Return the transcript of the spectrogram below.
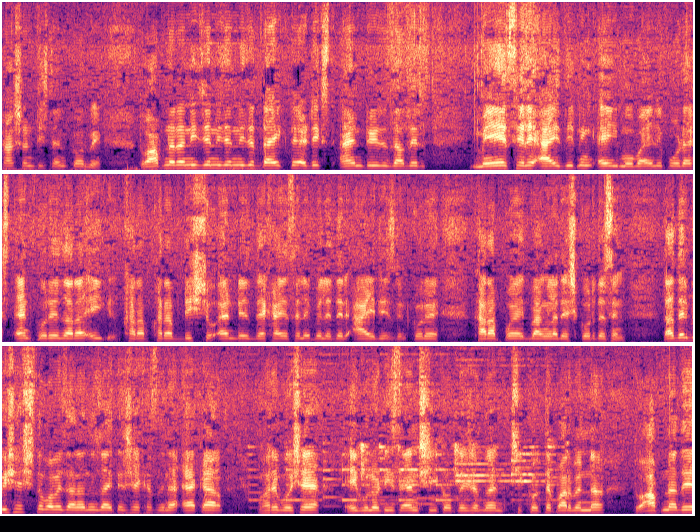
শাসন ডিস্টেন্স করবে? তো আপনারা নিজে নিজের নিজের দায়িত্বে অ্যাডিক্স অ্যান্টি যাদের মেয়ে, ছেলে আই দিটিং এই মোবাইল প্রোডাক্টস অ্যান্ড করে যারা এই খারাপ খারাপ দৃশ্য অ্যান্ড দেখায় ছেলে পেলেদের আই রিজেক্ট করে খারাপ বাংলাদেশ করতেছেন। তাদের বিশেষভাবে জানানো যাইতে শেখ হাসিনা একা ঘরে বসে এইগুলো টিচ অ্যান্ড ঠিক করতে ঠিক করতে পারবেন না। তো আপনাদের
